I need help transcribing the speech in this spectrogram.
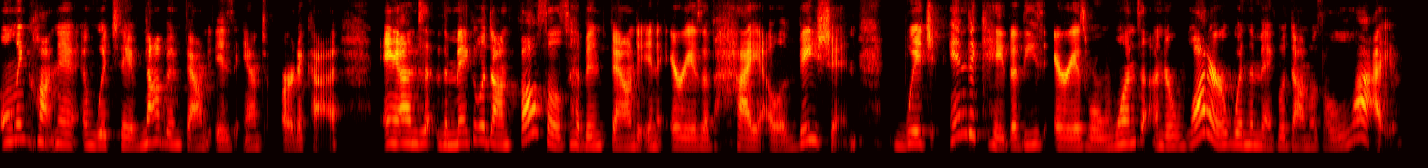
only continent in which they have not been found is Antarctica. And the megalodon fossils have been found in areas of high elevation, which indicate that these areas were once underwater when the megalodon was alive.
